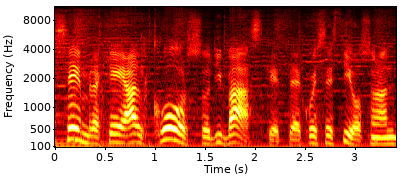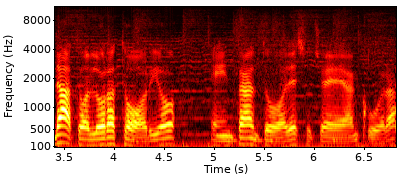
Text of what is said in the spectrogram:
sembra che al corso di basket quest'estivo sono andato all'oratorio e intanto adesso c'è ancora,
